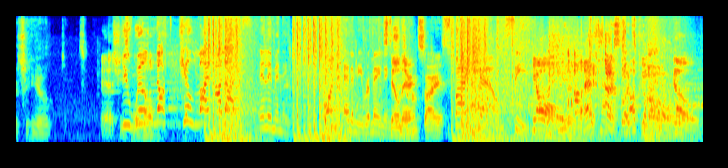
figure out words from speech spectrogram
because she healed. Yeah, she's You will health. not kill my ally. Eliminate. One enemy remaining. Still She's there? on site. Spike down. See. Yo, let's Yes, let's go. go.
